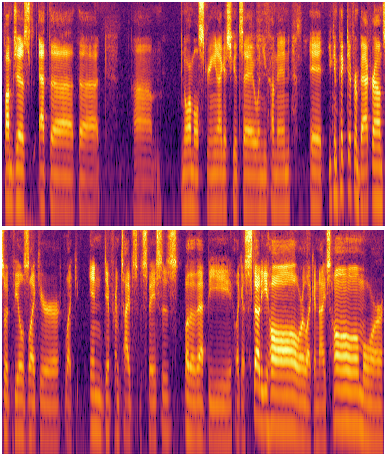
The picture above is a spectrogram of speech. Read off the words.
if I'm just at the the um, normal screen, I guess you could say when you come in, it you can pick different backgrounds so it feels like you're like in different types of spaces, whether that be like a study hall or like a nice home or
